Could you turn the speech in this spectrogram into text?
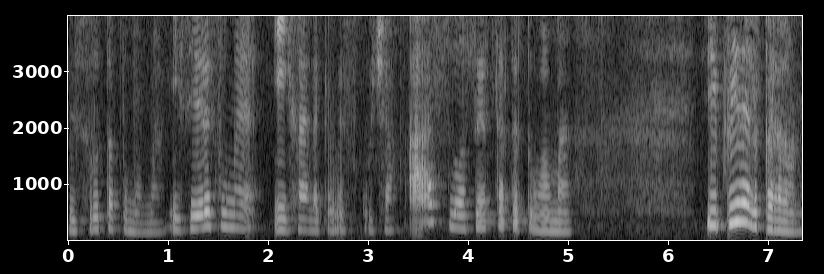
disfruta a tu mamá. Y si eres una hija la que me escucha, hazlo, acércate a tu mamá y pídele perdón.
